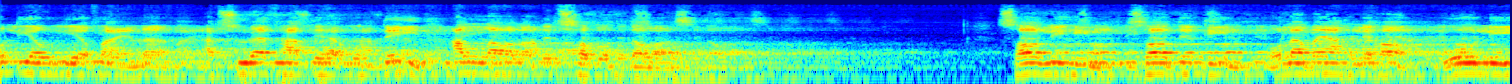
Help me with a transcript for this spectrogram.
অলিয়া উলিয়া পায় না আর সুরায় ফাতিহার মধ্যেই আল্লাহ আল্লাহদের সবক দেওয়া আছে সলিহীন, সদেকিন, ওলামায় আহলে হক, ওলি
